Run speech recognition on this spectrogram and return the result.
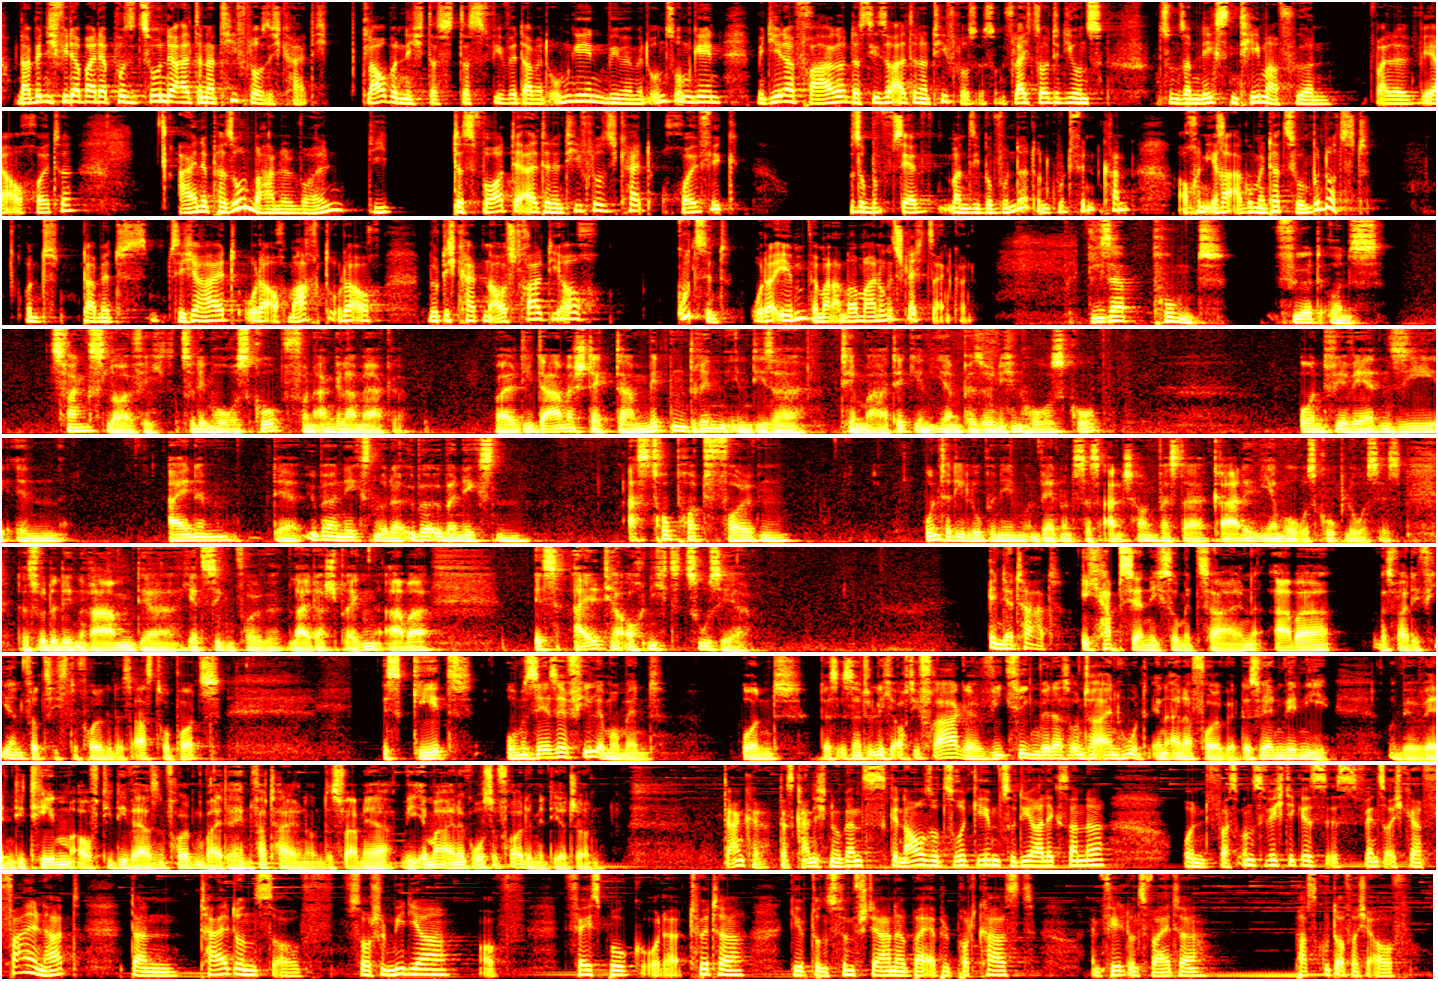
Und da bin ich wieder bei der Position der Alternativlosigkeit. Ich glaube nicht, dass das, wie wir damit umgehen, wie wir mit uns umgehen, mit jeder Frage, dass diese alternativlos ist. Und vielleicht sollte die uns zu unserem nächsten Thema führen, weil wir ja auch heute eine Person behandeln wollen, die das Wort der Alternativlosigkeit häufig, so sehr man sie bewundert und gut finden kann, auch in ihrer Argumentation benutzt. Und damit Sicherheit oder auch Macht oder auch Möglichkeiten ausstrahlt, die auch gut sind. Oder eben, wenn man anderer Meinung ist, schlecht sein können. Dieser Punkt führt uns zwangsläufig zu dem Horoskop von Angela Merkel. Weil die Dame steckt da mittendrin in dieser Thematik, in ihrem persönlichen Horoskop. Und wir werden sie in einem der übernächsten oder überübernächsten Astropod-Folgen unter die Lupe nehmen und werden uns das anschauen, was da gerade in ihrem Horoskop los ist. Das würde den Rahmen der jetzigen Folge leider sprengen, aber es eilt ja auch nicht zu sehr. In der Tat. Ich hab's ja nicht so mit Zahlen, aber das war die 44. Folge des Astropods. Es geht um sehr, sehr viel im Moment. Und das ist natürlich auch die Frage, wie kriegen wir das unter einen Hut in einer Folge? Das werden wir nie. Und wir werden die Themen auf die diversen Folgen weiterhin verteilen. Und es war mir wie immer eine große Freude mit dir, John. Danke. Das kann ich nur ganz genauso zurückgeben zu dir, Alexander. Und was uns wichtig ist, ist, wenn es euch gefallen hat, dann teilt uns auf Social Media, auf Facebook oder Twitter, gebt uns fünf Sterne bei Apple Podcast, empfehlt uns weiter, passt gut auf euch auf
